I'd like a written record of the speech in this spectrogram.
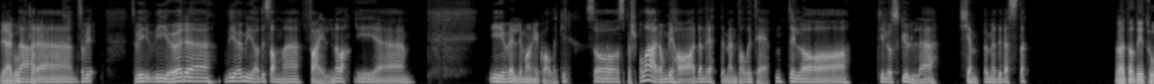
Vi er gode til å choke. så vi, så vi, vi, gjør, eh, vi gjør mye av de samme feilene da, i, eh, i veldig mange kvaliker. Så spørsmålet er om vi har den rette mentaliteten til å, til å skulle kjempe med de beste. Du vet at de to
